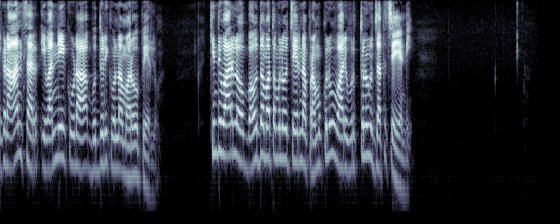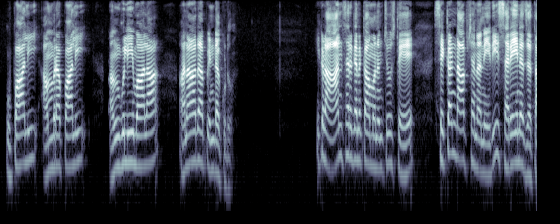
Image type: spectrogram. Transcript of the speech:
ఇక్కడ ఆన్సర్ ఇవన్నీ కూడా బుద్ధుడికి ఉన్న మరో పేర్లు. కింది వారిలో బౌద్ధ మతములో చేరిన ప్రముఖులు వారి వృత్తులను జత చేయండి. ఉపాలి అమ్రపాలి అంగులీమాల అనాథ పిండకుడు ఇక్కడ ఆన్సర్ గనక మనం చూస్తే సెకండ్ ఆప్షన్ అనేది సరైన జత.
